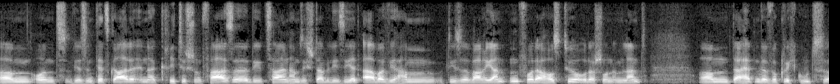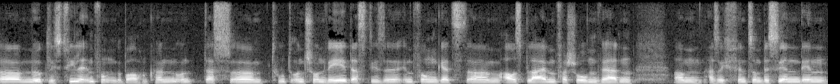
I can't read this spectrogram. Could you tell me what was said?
Ähm, und wir sind jetzt gerade in einer kritischen Phase. Die Zahlen haben sich stabilisiert, aber wir haben diese Varianten vor der Haustür oder schon im Land. Ähm, da hätten wir wirklich gut äh, möglichst viele Impfungen gebrauchen können. Und das äh, tut uns schon weh, dass diese Impfungen jetzt ähm, ausbleiben, verschoben werden. also ich finde so ein bisschen den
